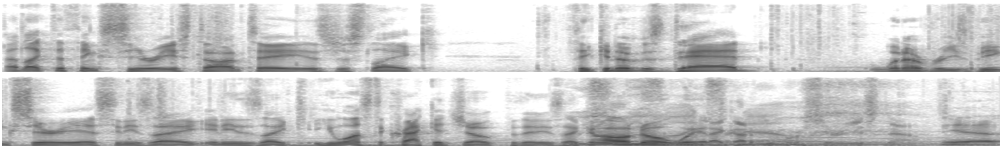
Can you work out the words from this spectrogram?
I'd like to think serious Dante is just like thinking of his dad whenever he's being serious, and he's like, and he's like, he wants to crack a joke, but then he's like, We oh no, wait, I gotta be more serious now. Yeah.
